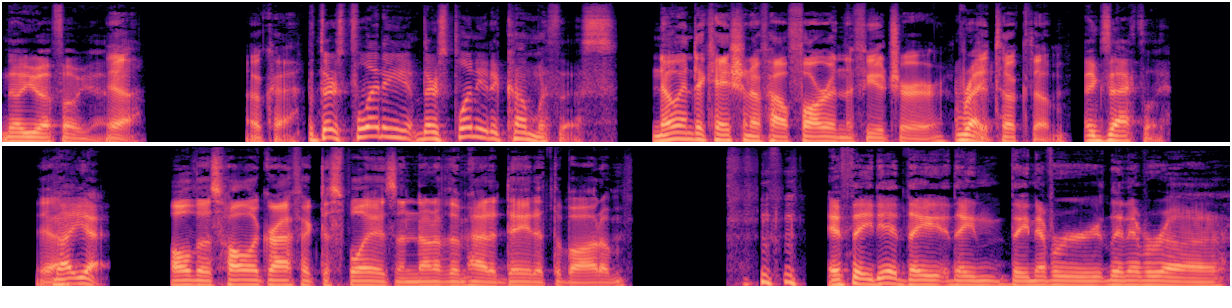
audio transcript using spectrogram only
no UFO yet. Yeah. Okay. But there's plenty there's plenty to come with this. No indication of how far in the future Right. it took them. Exactly. Yeah. Not yet. All those holographic displays and none of them had a date at the bottom. If they did, they they they never they never uh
